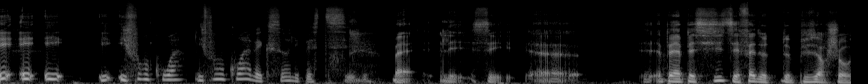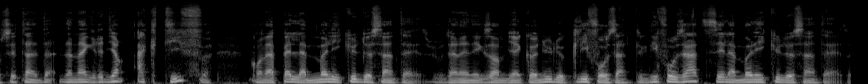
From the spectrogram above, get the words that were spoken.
Et, et, et, et ils font quoi? Ils font quoi avec ça, les pesticides? Ben, les, c'est, euh, un pesticide, c'est fait de, de plusieurs choses. C'est un, d'un ingrédient actif qu'on appelle la molécule de synthèse. Je vous donne un exemple bien connu, le glyphosate. Le glyphosate, c'est la molécule de synthèse?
